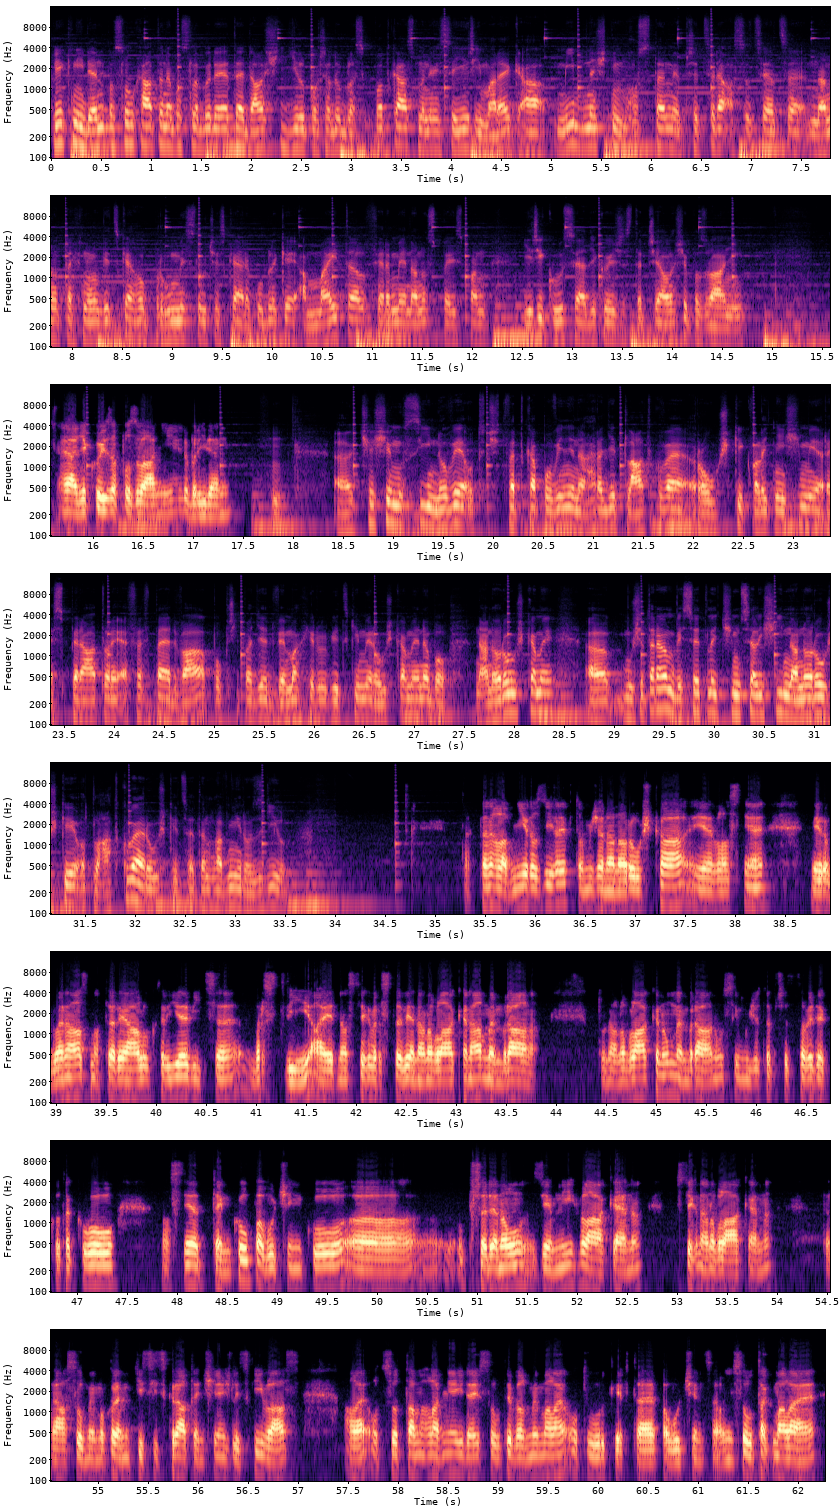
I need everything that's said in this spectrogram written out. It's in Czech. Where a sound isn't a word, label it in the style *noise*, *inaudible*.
Pěkný den, posloucháte nebo sledujete další díl pořadu Blesk Podcast, jmenuji se Jiří Marek a mým dnešním hostem je předseda Asociace nanotechnologického průmyslu České republiky a majitel firmy Nanospace, pan Jiří Kus. Já děkuji, že jste přijal naše pozvání. Já děkuji za pozvání, dobrý den. Hm. Češi musí nově od čtvrtka povinně nahradit látkové roušky kvalitnějšími respirátory FFP2, po případě dvěma chirurgickými rouškami nebo nanorouškami. Můžete nám vysvětlit, čím se liší nanoroušky od látkové roušky? Co je ten hlavní rozdíl? Tak ten hlavní rozdíl je v tom, že nanorouška je vlastně vyrobená z materiálu, který je více vrství a jedna z těch vrstev je nanovlákená membrána. Tu nanovlákenou membránu si můžete představit jako takovou vlastně tenkou pavučinku uh, opředenou z jemných vláken, z těch nanovláken, která jsou mimochodem tisíckrát tenčí než lidský vlas, ale o co tam hlavně jde, jsou ty velmi malé otvůrky v té pavučince. Oni jsou tak malé,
